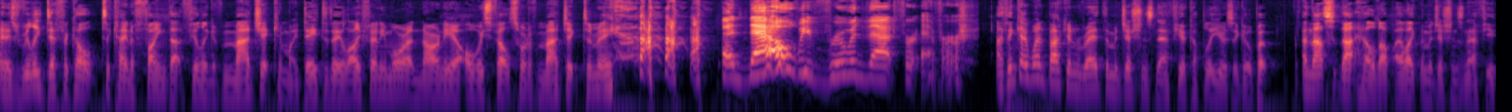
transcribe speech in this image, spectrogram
and it's really difficult to kind of find that feeling of magic in my day to day life anymore. And Narnia always felt sort of magic to me. And now we've ruined that forever. I think I went back and read The Magician's Nephew a couple of years ago, but and that's that held up. I like The Magician's Nephew,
